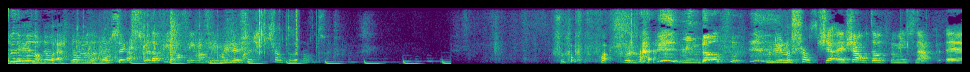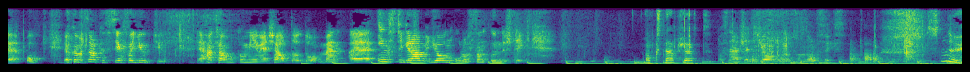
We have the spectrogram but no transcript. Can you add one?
vänta, vänta, vänta. eh, no, 06. Vänta, filma, filma, filma. Vill du shouta något? Fuck, vad det här? Min dans. Vill du något shout? Sh- eh, Shoutout på min snap. Eh, och jag kommer snart att skaffa youtube. Eh, han kanske kommer ge mig en shoutout då. Men eh, Instagram Jan Olofsson understreck. Och Snapchat. Och snapchat Jan Olofsson 06. Nu.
